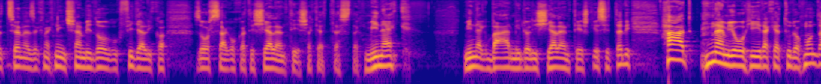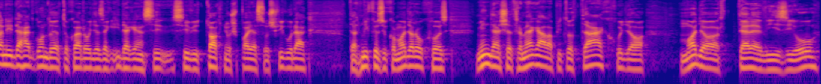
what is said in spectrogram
egyszerűen ezeknek nincs semmi dolguk, figyelik az országokat és jelentéseket tesznek. Minek? Minek bármiről is jelentést készíteni? Hát nem jó híreket tudok mondani, de hát gondoljatok arra, hogy ezek idegen szívű, taknyos, pajaszos figurák, tehát mi közük a magyarokhoz. Minden esetre megállapították, hogy a magyar televízió,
